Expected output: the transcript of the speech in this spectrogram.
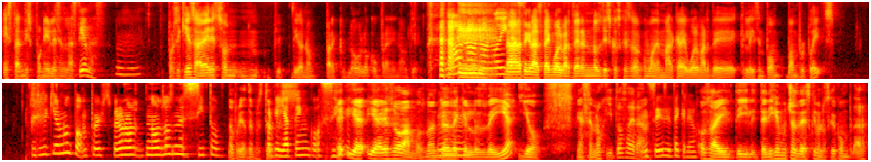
están disponibles en las tiendas. Por si quieren saber, son, digo, no, para que luego lo compran y no quiero. No, no, no, no digas. no te creas, está en Walmart, eran unos discos que son como de marca de Walmart de, que le dicen bum- bumper plates. Yo sí quiero unos bumpers, pero no, no los necesito. No, pero ya te presté. Porque ya tengo, sí. Eh, y, a, y a eso vamos, ¿no? Entonces, de que los veía, yo, me hacían ojitos, era. Sí, sí te creo. O sea, y, y te dije muchas veces que me los quiero comprar,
